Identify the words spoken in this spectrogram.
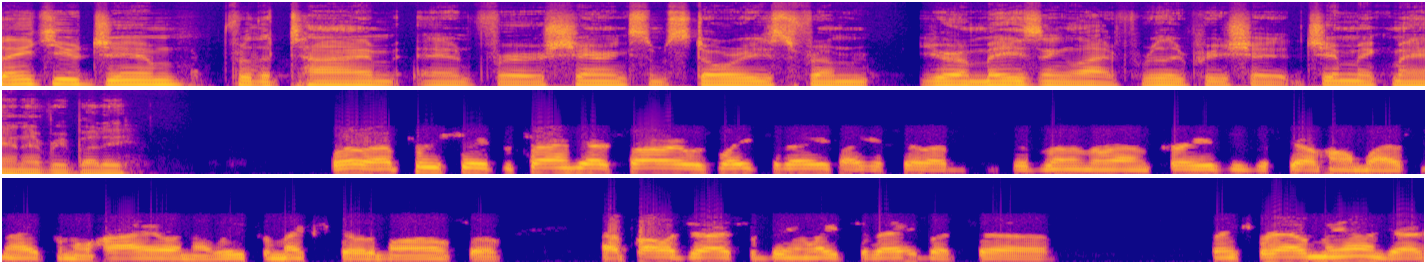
thank you, Jim, for the time and for sharing some stories from your amazing life. Really appreciate it. Jim McMahon, everybody. Well, I appreciate the time, guys. Sorry I was late today. Like I said, I've been running around crazy. Just got home last night from Ohio, and I leave for Mexico tomorrow. So I apologize for being late today, but uh, thanks for having me on, guys.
